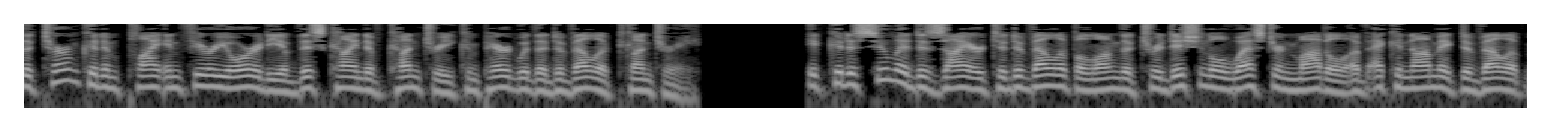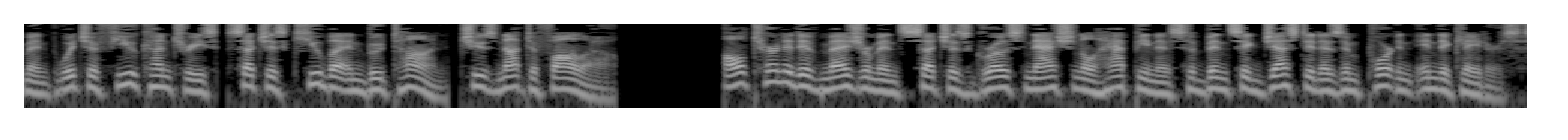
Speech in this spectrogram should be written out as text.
The term could imply inferiority of this kind of country compared with a developed country. It could assume a desire to develop along the traditional Western model of economic development which a few countries, such as Cuba and Bhutan, choose not to follow. Alternative measurements such as gross national happiness have been suggested as important indicators.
